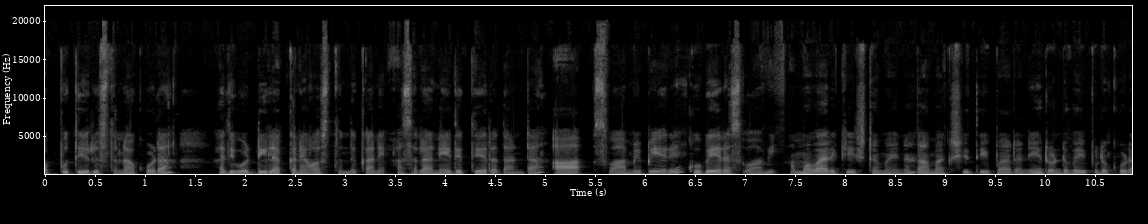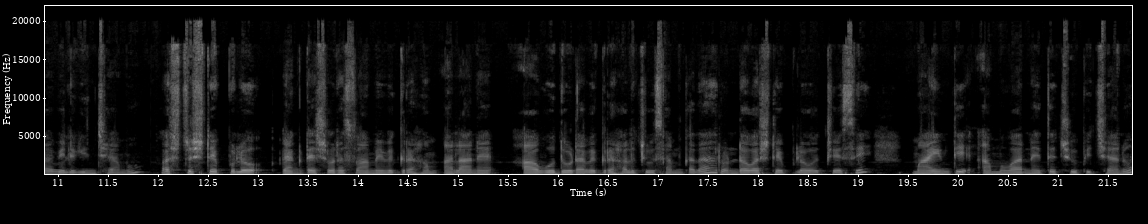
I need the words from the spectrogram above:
అప్పు తీరుస్తున్నా కూడా అది వడ్డీ లెక్కనే వస్తుంది కానీ అసలు అనేది తీరదంట. ఆ స్వామి పేరే కుబేర స్వామి అమ్మవారికి ఇష్టమైన కామాక్షి దీపాలని రెండు వైపులు కూడా వెలిగించాము. ఫస్ట్ స్టెప్లో వెంకటేశ్వర స్వామి విగ్రహం అలానే ఆవు దూడ విగ్రహాలు చూసాం కదా. రెండవ స్టెప్లో వచ్చేసి మా ఇంటి అమ్మవారిని అయితే చూపించాను.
